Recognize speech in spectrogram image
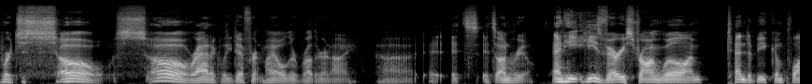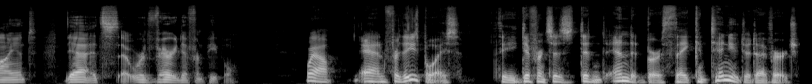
we're just so so radically different. My older brother and I. Uh, it, it's it's unreal. And he he's very strong will. I'm tend to be compliant. Yeah, it's uh, we're very different people. Well, and for these boys, the differences didn't end at birth; they continue to diverge.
